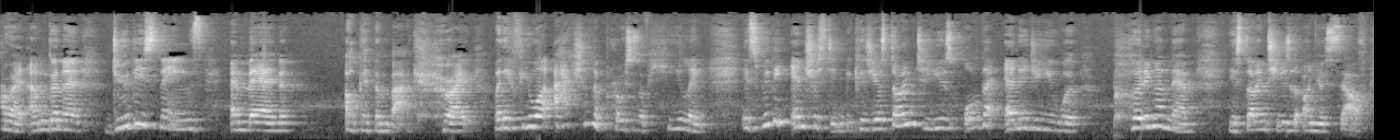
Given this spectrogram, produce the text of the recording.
all right, I'm going to do these things and then I'll get them back, right? But if you are actually in the process of healing, it's really interesting because you're starting to use all that energy you were putting on them, you're starting to use it on yourself.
